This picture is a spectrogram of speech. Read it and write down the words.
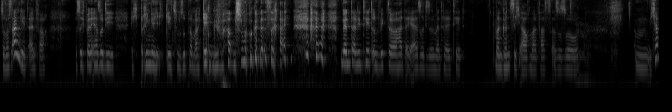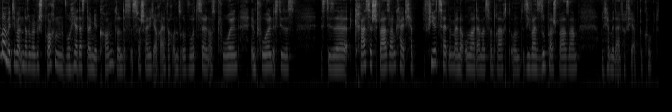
sowas angeht einfach. Also ich bin eher so die, ich bringe, ich gehe zum Supermarkt gegenüber und schmuggle es rein. Mentalität und Victor hat eher so diese Mentalität. Man gönnt sich auch mal was. Also so. Ähm, Ich habe mal mit jemandem darüber gesprochen, woher das bei mir kommt. Und das ist wahrscheinlich auch einfach unsere Wurzeln aus Polen. In Polen ist dieses ist diese krasse Sparsamkeit. Ich habe viel Zeit mit meiner Oma damals verbracht und sie war super sparsam und ich habe mir da einfach viel abgeguckt.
